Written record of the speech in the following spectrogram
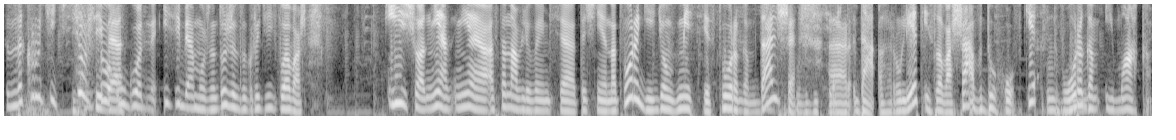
закрутить все, что себя. угодно. И себя можно тоже закрутить в лаваш. И еще не, не останавливаемся, точнее, на твороге, идем вместе с творогом дальше. В десерт. Э, да, рулет из лаваша в духовке с Мгм. творогом и маком.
